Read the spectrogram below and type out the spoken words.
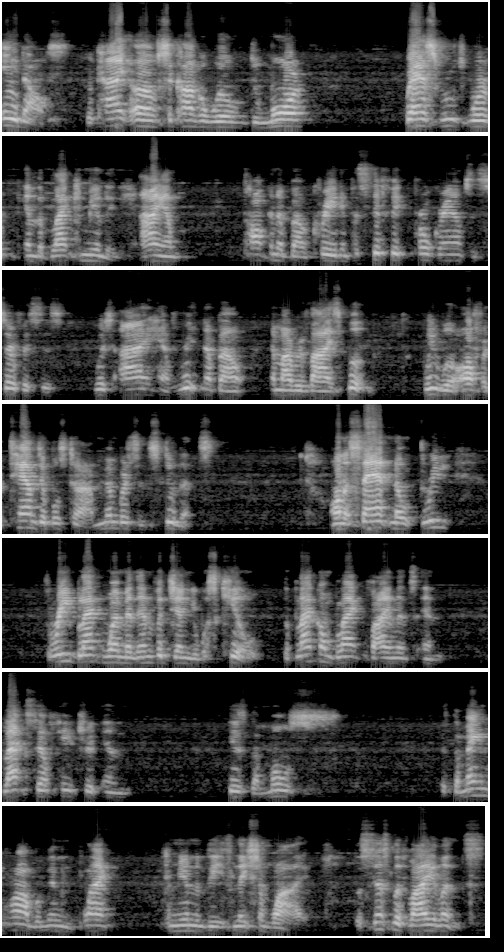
ADOS. The kind of Chicago will do more grassroots work in the black community. I am talking about creating specific programs and services, which I have written about in my revised book. We will offer tangibles to our members and students. On a sad note, three three black women in Virginia was killed. The black on black violence and black self-hatred in is the most is the main problem in black communities nationwide. The senseless violence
